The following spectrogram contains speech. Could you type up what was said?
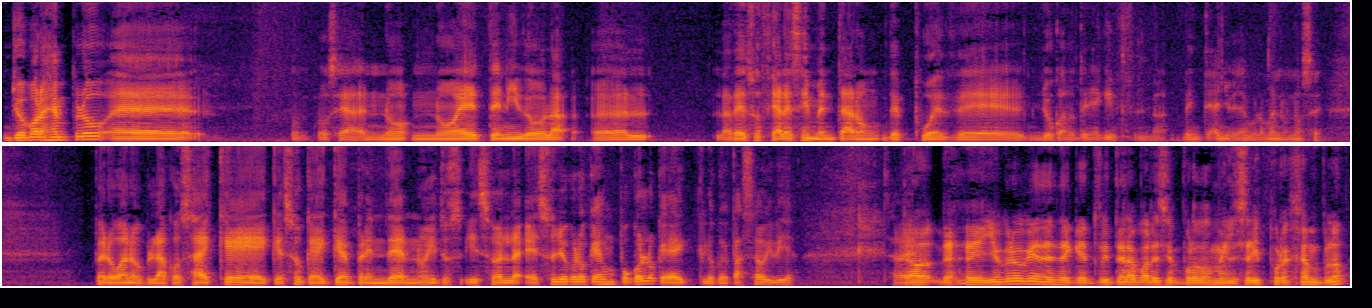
yo, por ejemplo, eh, o sea, no, no he tenido la, el- las redes sociales se inventaron después de yo cuando tenía 15, 20 años ya por lo menos, no sé. Pero bueno, la cosa es que, que eso, que hay que aprender, ¿no? Y, entonces- y eso, eso yo creo que es un poco lo que, lo que pasa hoy día. Claro, desde, yo creo que desde que Twitter apareció por 2006, por ejemplo,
